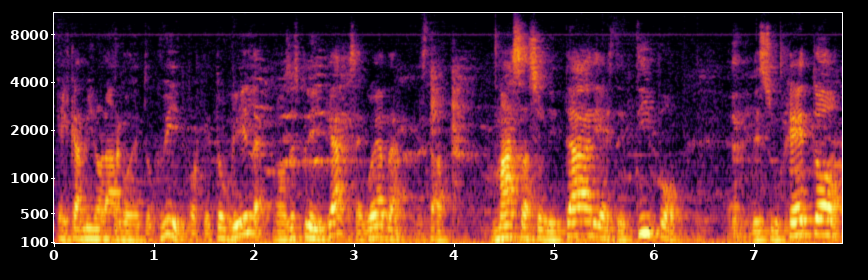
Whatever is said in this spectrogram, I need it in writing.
el camino largo de Tocqueville, porque Tocqueville nos explica, se guarda esta masa solitaria, este tipo de sujeto,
